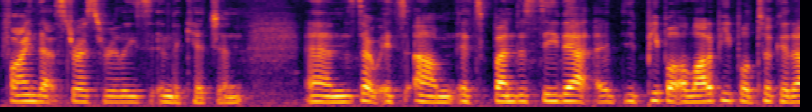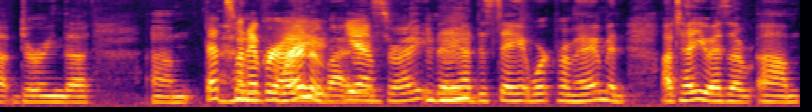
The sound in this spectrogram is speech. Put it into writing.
find that stress release in the kitchen. And so it's um, it's fun to see that Uh, people. A lot of people took it up during the. Um, That's home whenever I- coronavirus, yeah. Mm-hmm. right? They had to stay at work from home, and I'll tell you, as a um,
